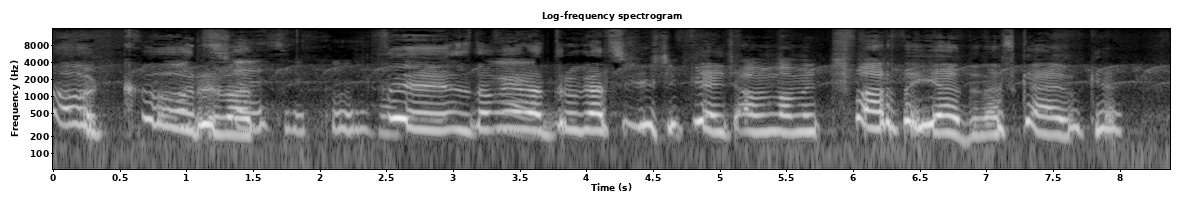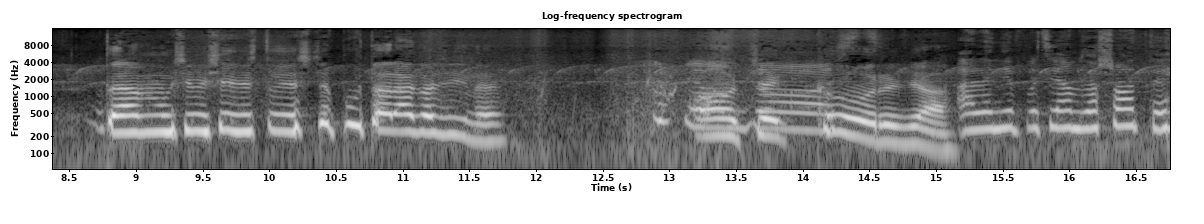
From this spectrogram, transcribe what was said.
O kurwa. Ty, jest dopiero druga 35, a my mamy czwarte jedne z. Tam musimy siedzieć tu jeszcze półtora godziny. O cię kurwia. Ale nie płaciłam za szoty.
